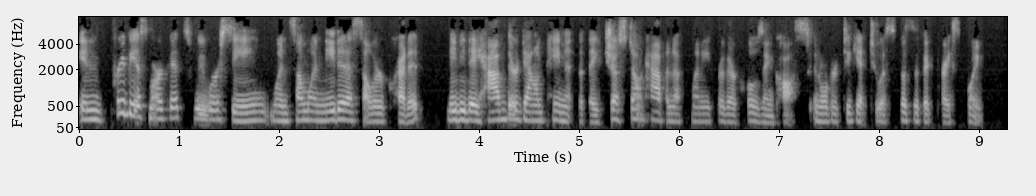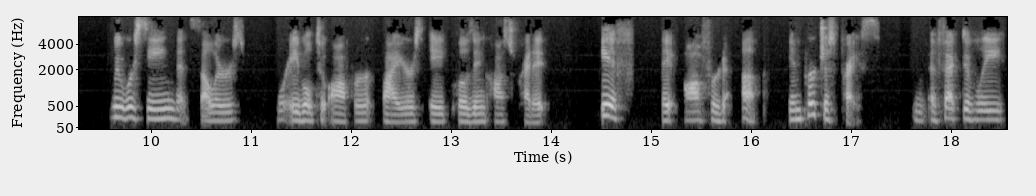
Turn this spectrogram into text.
in previous markets, we were seeing when someone needed a seller credit, maybe they have their down payment, but they just don't have enough money for their closing costs in order to get to a specific price point. We were seeing that sellers were able to offer buyers a closing cost credit if they offered up in purchase price. Effectively,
